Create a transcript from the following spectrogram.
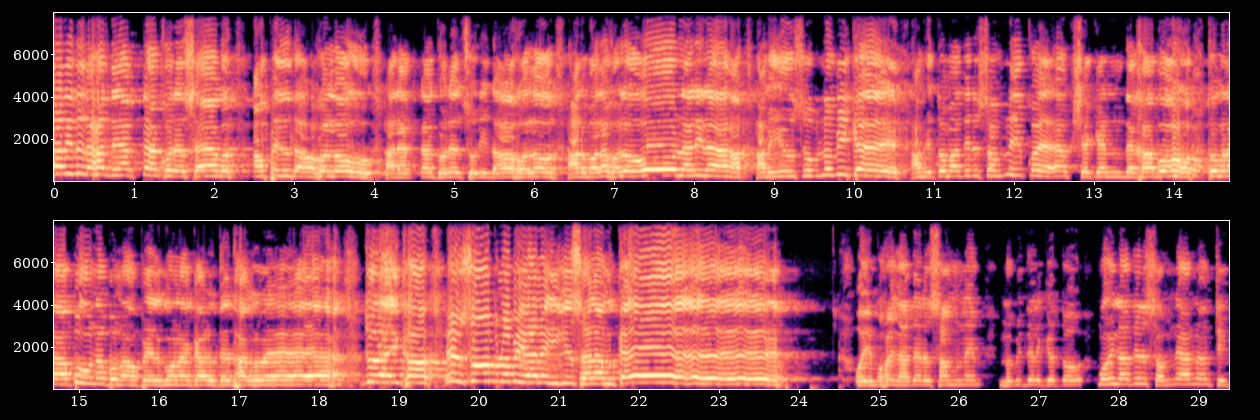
নারীদের হাতে একটা করে স্যাব আপেল দেওয়া হলো, আর একটা করে ছুরি দেওয়া হলো, আর বলা হলো, ও নারীরা আমি ইউসুফ নবীকে, আমি তোমাদের সামনে কয়েক সেকেন্ড দেখাবো। তোমরা আপন আপন আপেল গোনা কাটতে থাকবে। জুলাইখা ইউসুফ নবী আলাইহিস সালামকে ওই মহিলাদের সামনে নবীদেরকে তো মহিলাদের সামনে আনা ঠিক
